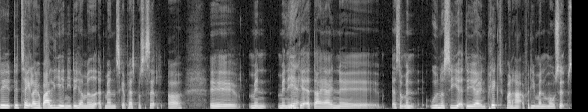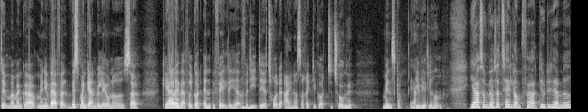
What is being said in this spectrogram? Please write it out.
det, det taler jo bare lige ind i det her med, at man skal passe på sig selv, og, øh, men, men Ja. ikke, at der er en, øh, altså, men uden at sige, at det er en pligt, man har, fordi man må selv bestemme, hvad man gør, men i hvert fald, hvis man gerne vil lave noget, så kan jeg da i hvert fald godt anbefale det her, mm. fordi det, jeg tror, det egner sig rigtig godt til tunge mennesker ja. I virkeligheden. ja, som vi også har talt om før, det er jo det her med,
